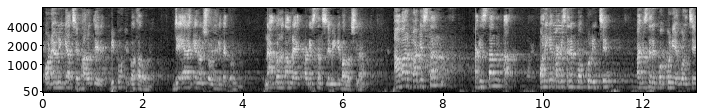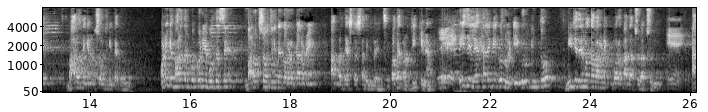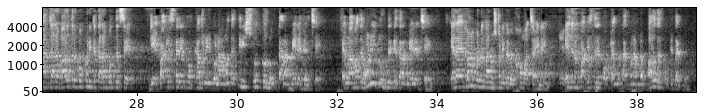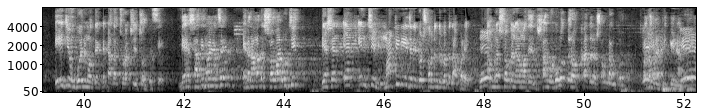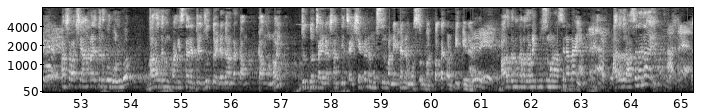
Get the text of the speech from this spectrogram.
অনেকে আছে ভারতের বিপক্ষে কথা বলে যে এরা কেন সহযোগিতা করবে? না করলে তো আমরা এক পাকিস্তান ছিলাম এটি ভালো ছিলাম আবার পাকিস্তান পাকিস্তান অনেকে পাকিস্তানের পক্ষ নিচ্ছে। পাকিস্তানের পক্ষ নিয়ে বলছে ভারতে কেন সহযোগিতা করবে? অনেকে ভারতের পক্ষ নিয়ে বলতেছে ভারত সহযোগিতা করার কারণে আমরা দেশটা স্বাধীন হয়েছে কথা কোন ঠিক কিনা? এই যে লেখালেখি গুলো এগুলো কিন্তু নিজেদের মধ্যে আবার অনেক বড় কাদা চুরাচুরি আর যারা ভারতের পক্ষ নিচ্ছে তারা বলতেছে যে পাকিস্তানের পক্ষে আমরা নিব না আমাদের তিরিশ লক্ষ লোক তারা মেরে ফেলছে এবং আমাদের অনেক লোকদেরকে তারা মেরেছে। এরা এখনও পর্যন্ত আনুষ্ঠানিকভাবে ক্ষমা চাই নাই। এই জন্য পাকিস্তানের পক্ষে আমরা থাকব না আমরা ভারতের পক্ষে থাকব। এই যে উভয়ের মধ্যে একটা কাদা চোরাচুরি চলতেছে। দেশ স্বাধীন হয়েছে এখন আমাদের সবার উচিত দেশের এক ইঞ্চি মাটি নিয়ে যদি কেউ ষড়যন্ত্র করতে না পারে আমরা সকলে আমাদের সার্বভৌমত্ব রক্ষার জন্য সংগ্রাম করব। ঠিক। কিনা? পাশাপাশি আমরা এতটুকু বলব ভারত এবং পাকিস্তানের যে যুদ্ধ এটা যেন আমরা কাম্য নয় যুদ্ধ চাই না শান্তি চাই সেখানে মুসলমান এখানে মুসলমান কথা কোন ঠিক কিনা? ভারতের মধ্যে আমাদের অনেক মুসলমান আছে না নাই? আর ওদের আছে না নাই?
